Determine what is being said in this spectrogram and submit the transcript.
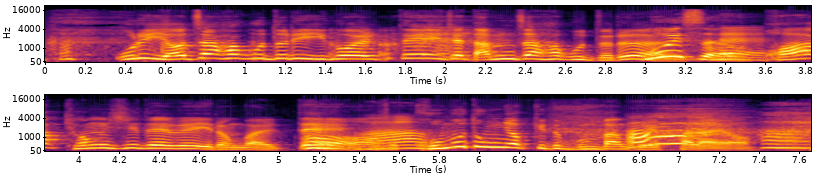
우리 여자 하구들이 이거 할 때 이제 남자 하구들은 뭐 있어요? 네. 과학 경시 대회 이런 거 할때 아. 고무동 동력기도 문방구에 아~ 팔아요. 아~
